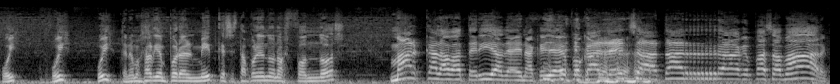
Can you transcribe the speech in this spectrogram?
Uy, uy, uy, tenemos a alguien por el Meet que se está poniendo unos fondos. Marca la batería de en aquella época de chatarra. ¿Qué pasa, Marc?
